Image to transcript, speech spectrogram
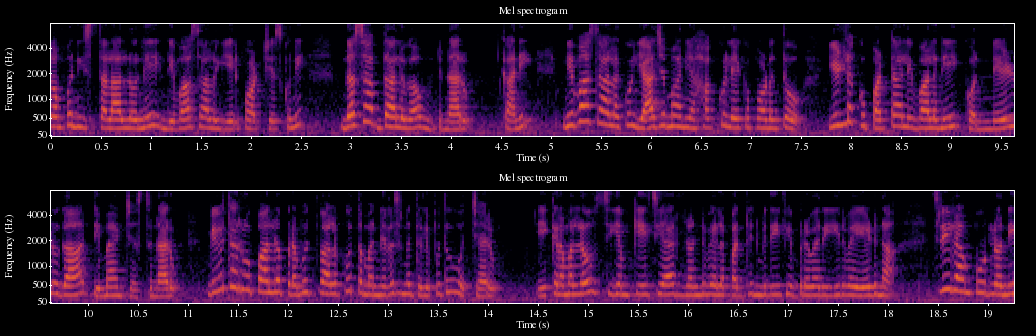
కంపెనీ స్థలాల్లోనే నివాసాలు ఏర్పాటు చేసుకుని దశాబ్దాలుగా ఉంటున్నారు. కానీ నివాసాలకు యాజమాన్య హక్కు లేకపోవడంతో ఇళ్ళకు పట్టాలివ్వాలని కొన్నేళ్ళుగా డిమాండ్ చేస్తున్నారు. వివిధ రూపాల్లో ప్రభుత్వాలకు తమ నిరసన తెలుపుతూ వచ్చారు. ఈ క్రమంలో సీఎం కేసీఆర్ రెండు వేల పద్దెనిమిది ఫిబ్రవరి ఇరవై ఏడున శ్రీరాంపూర్లోని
